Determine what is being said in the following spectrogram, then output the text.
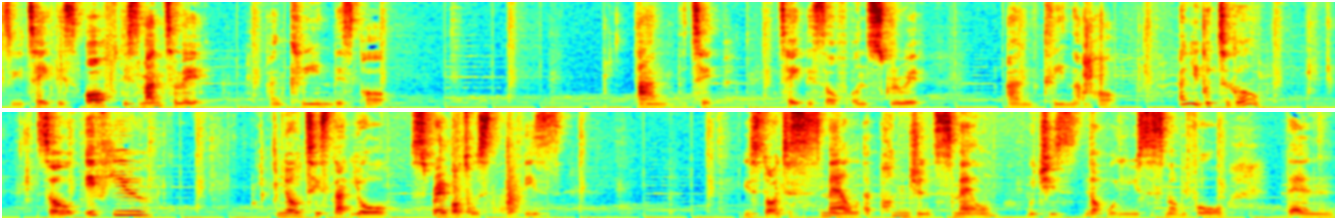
so you take this off dismantle it and clean this part and the tip. Take this off unscrew it and clean that part and you're good to go. So if you notice that your spray bottle is you're starting to smell a pungent smell which is not what you used to smell before then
